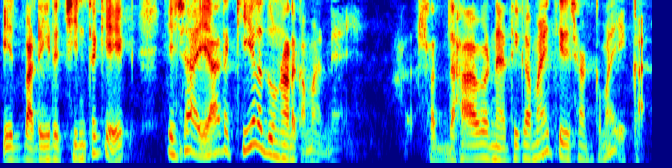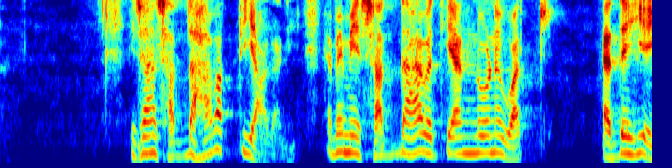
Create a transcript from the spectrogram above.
ඒත් බටහිර චින්තකෙක් නිසා එයාට කියලා දුන්නාට කමන්නේ නැහැ. ශ්‍රද්ධාව නැතිකමයි තිරසංකමයි එකයි. නිසා ශ්‍රද්ධාවක් තියාගනි. හැබැයි මේ ශ්‍රද්ධාව තියන්න ඕනේ වත් ඇදහිය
